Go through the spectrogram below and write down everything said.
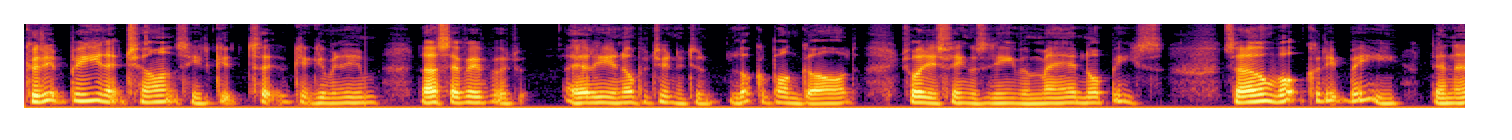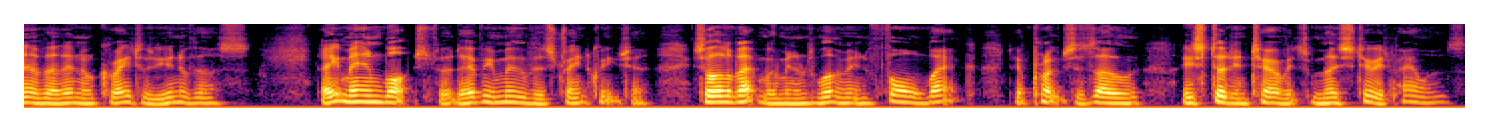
Could it be that chance he'd given him thus every alien opportunity to look upon God? Surely his thing was neither man nor beast. So what could it be then ever then a creator of the universe? Eight men watched at every move of the strange creature. He saw the black women and women fall back to approach as though they stood in terror of its mysterious powers.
